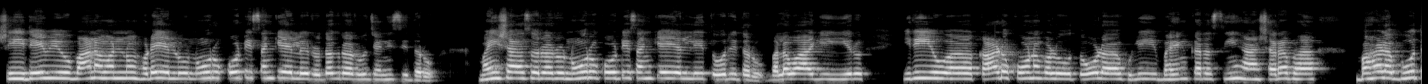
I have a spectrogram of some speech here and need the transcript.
ಶ್ರೀದೇವಿಯು ಬಾಣವನ್ನು ಹೊಡೆಯಲು ನೂರು ಕೋಟಿ ಸಂಖ್ಯೆಯಲ್ಲಿ ರುದಗ್ರರು ಜನಿಸಿದರು. ಮಹಿಷಾಸುರರು ನೂರು ಕೋಟಿ ಸಂಖ್ಯೆಯಲ್ಲಿ ತೋರಿದರು. ಬಲವಾಗಿ ಇರು, ಇರಿಯುವ ಕಾಡು ಕೋಣಗಳು, ತೋಳ, ಹುಲಿ, ಭಯಂಕರ ಸಿಂಹ, ಶರಭ ಬಹಳ ಭೂತ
